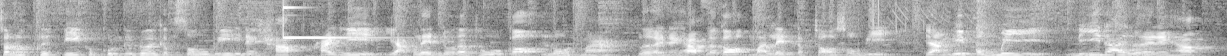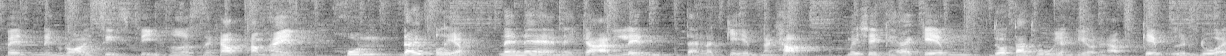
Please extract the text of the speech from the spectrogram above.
สำหรับคลิปนี้ขอบคุณกันด้วยกับ s o v i นะครับ ใครที่อยากเล่น Dota 2ก็โหลดมาเลยนะครับ แล้วก็มาเล่นกับจอ s o v i อย่างที่ผมมีนี้ได้เลยนะครับ เป็น 144 Hz นะครับทำให้คุณได้เปรียบแน่ ๆ ในการเล่นแต่ละเกมนะครับ ไม่ใช่แค่เกม Dota 2 อย่างเดียวนะครับ เกมอื่นด้วย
